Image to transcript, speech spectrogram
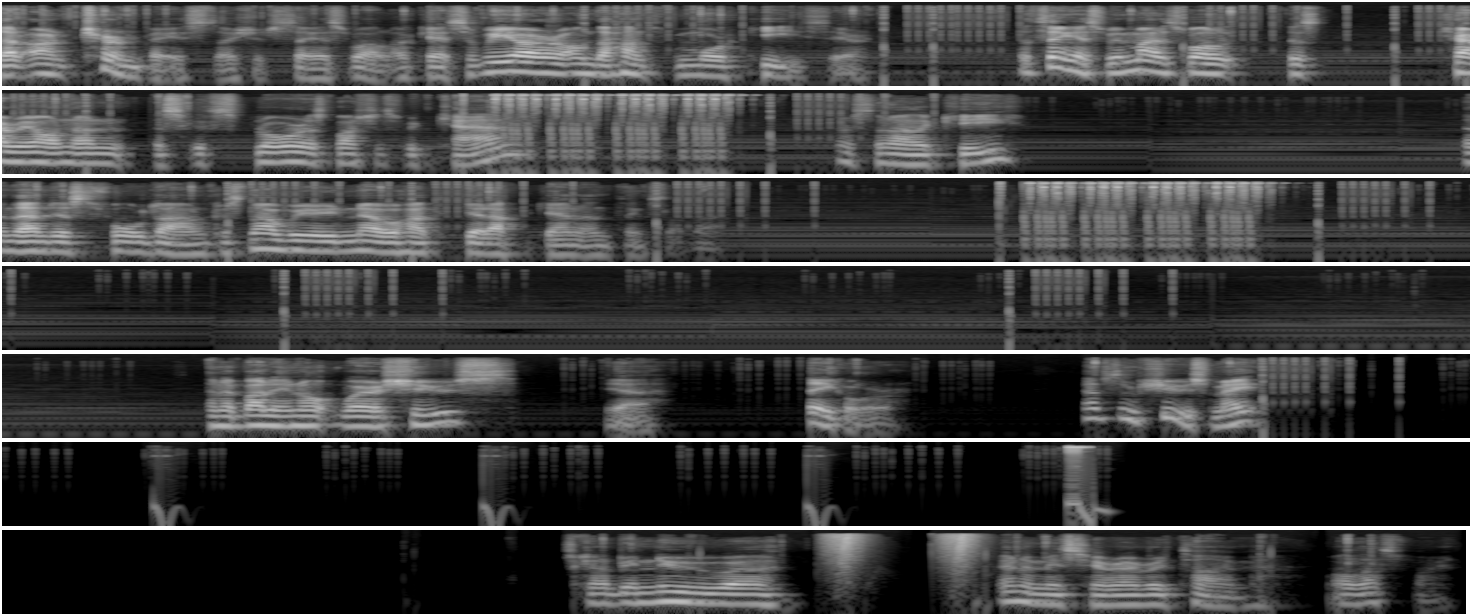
That aren't turn-based, I should say as well. Okay, so we are on the hunt for more keys here. The thing is, we might as well just carry on and explore as much as we can. There's another key. And then just fall down, because now we know how to get up again and things like that. Anybody not wear shoes? Yeah. Tagor. Have some shoes, mate. It's gonna be new uh, enemies here every time. Well, that's fine.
